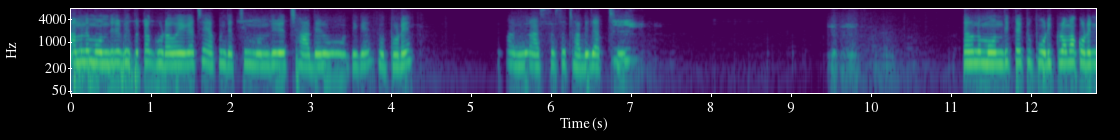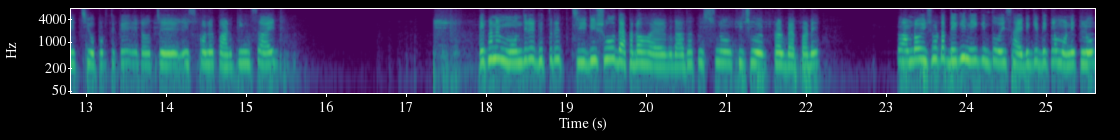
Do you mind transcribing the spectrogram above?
আমাদের মন্দিরের ভেতরটা ঘোরা হয়ে গেছে। এখন যাচ্ছি মন্দিরের ছাদের ওদিকে উপরে আমি আস্তে আস্তে ছাদে যাচ্ছি। এখন মন্দিরটা একটু পরিক্রমা করে নিচ্ছি ওপর থেকে। এটা হচ্ছে ইসকনের পার্কিং সাইড। এখানে মন্দিরের ভেতরে থ্রিডি শো দেখানো হয়, রাধাকৃষ্ণ কিছু একটার ব্যাপারে। তো আমরা ওই শোটা দেখিনি, কিন্তু ওই সাইডে গিয়ে দেখলাম অনেক লোক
